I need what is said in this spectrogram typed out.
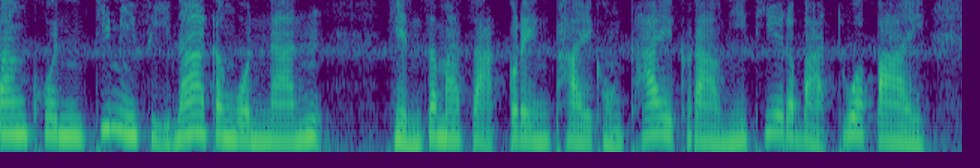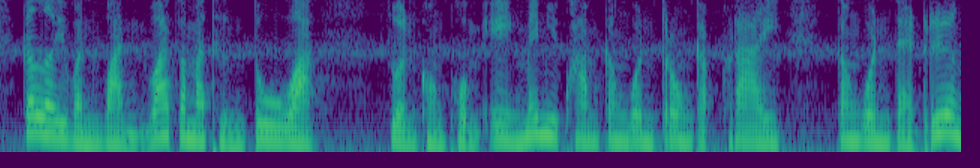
บางคนที่มีสีหน้ากังวลนั้น เห็นจะมาจากเกรงภัยของไข้คราวนี้ที่ระบาดทั่วไป ก็เลยหวั่นๆว่าจะมาถึงตัว ส่วนของผมเองไม่มีความกังวลตรงกับใคร กังวลแต่เรื่อง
